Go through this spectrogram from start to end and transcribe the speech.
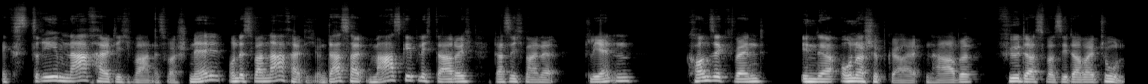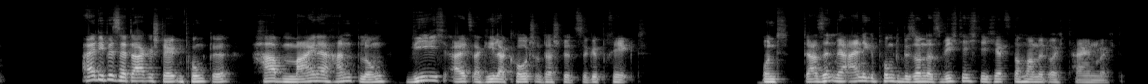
extrem nachhaltig waren. Es war schnell und es war nachhaltig. Und das halt maßgeblich dadurch, dass ich meine Klienten konsequent in der Ownership gehalten habe für das, was sie dabei tun. All die bisher dargestellten Punkte haben meine Handlung, wie ich als agiler Coach unterstütze, geprägt. Und da sind mir einige Punkte besonders wichtig, die ich jetzt nochmal mit euch teilen möchte.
